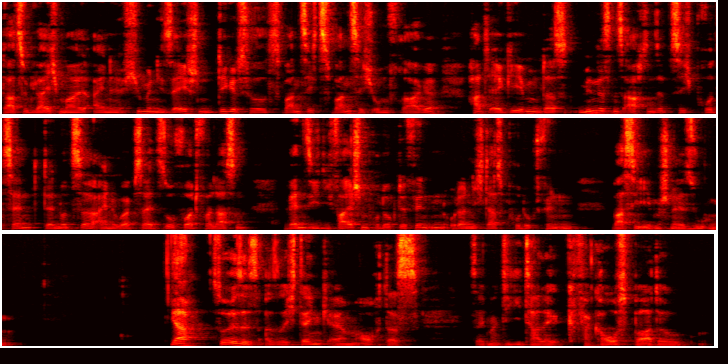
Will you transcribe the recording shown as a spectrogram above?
dazu gleich mal eine Humanization Digital 2020 Umfrage hat ergeben, dass mindestens 78 Prozent der Nutzer eine Website sofort verlassen, wenn sie die falschen Produkte finden oder nicht das Produkt finden, was sie eben schnell suchen. Ja, so ist es. Also ich denke ähm, auch, dass, sag ich mal, digitale Verkaufsberatung,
